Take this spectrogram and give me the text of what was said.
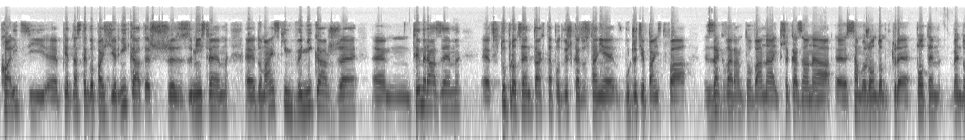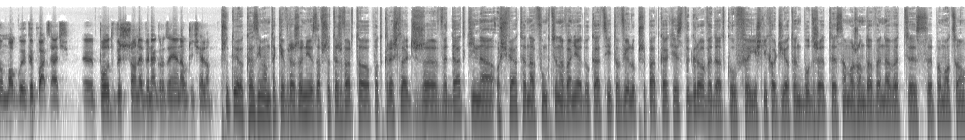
koalicji e, 15 października, też z ministrem e, Domańskim wynika, że tym razem e, w 100% ta podwyżka zostanie w budżecie państwa zagwarantowana i przekazana e, samorządom, które potem będą mogły wypłacać e, podwyższone wynagrodzenia nauczycielom. Przy tej okazji mam takie wrażenie, zawsze też warto podkreślać, że wydatki na oświatę, na funkcjonowanie edukacji to w wielu przypadkach jest gro wydatków, jeśli chodzi o ten budżet samorządowy, nawet z pomocą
